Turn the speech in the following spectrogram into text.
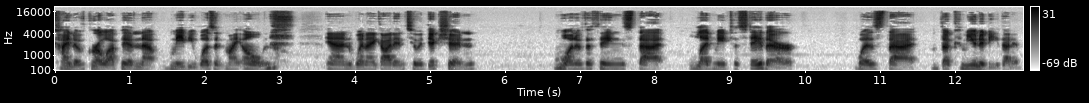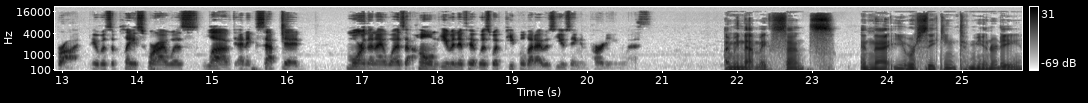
kind of grow up in that maybe wasn't my own. and when I got into addiction, one of the things that led me to stay there was that the community that it brought. It was a place where I was loved and accepted more than I was at home, even if it was with people that I was using and partying with. I mean, that makes sense in that you were seeking community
